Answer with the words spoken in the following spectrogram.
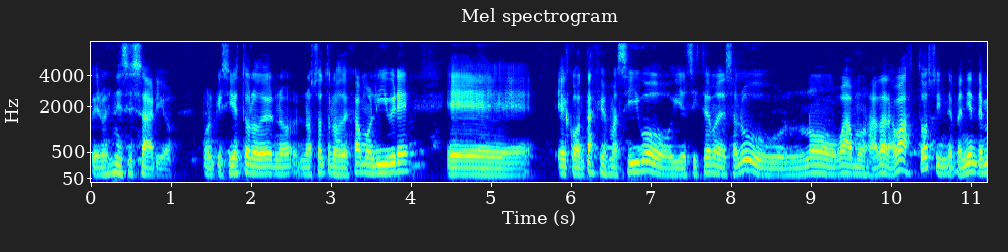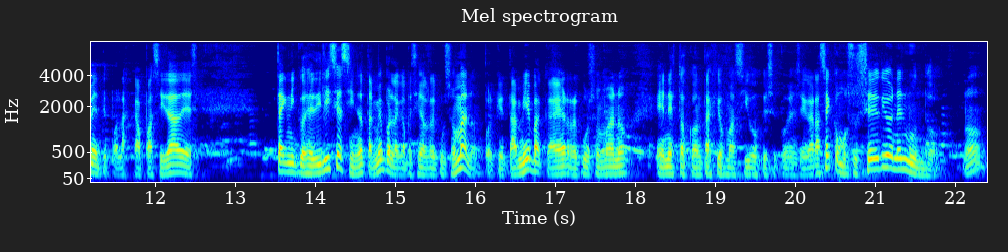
pero es necesario porque si esto lo nosotros lo dejamos libre, eh, el contagio es masivo y el sistema de salud no vamos a dar abastos, independientemente por las capacidades técnicos de edilicia, sino también por la capacidad del recurso humano, porque también va a caer recurso humano en estos contagios masivos que se pueden llegar a hacer, como sucedió en el mundo. ¿no?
